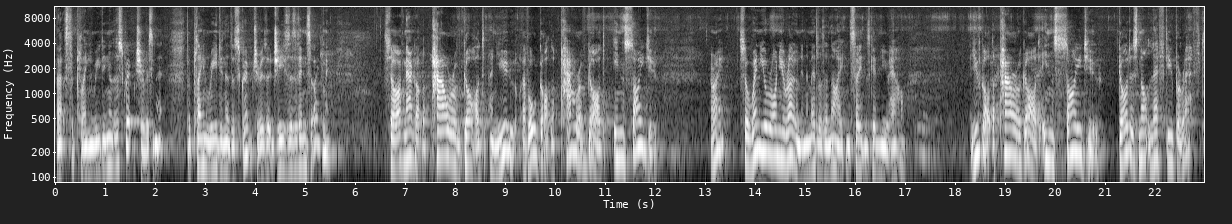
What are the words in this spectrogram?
that's the plain reading of the scripture, isn't it? The plain reading of the scripture is that Jesus is inside me. So I've now got the power of God, and you have all got the power of God inside you. All right? So when you're on your own in the middle of the night and Satan's giving you hell, you've got the power of God inside you. God has not left you bereft.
